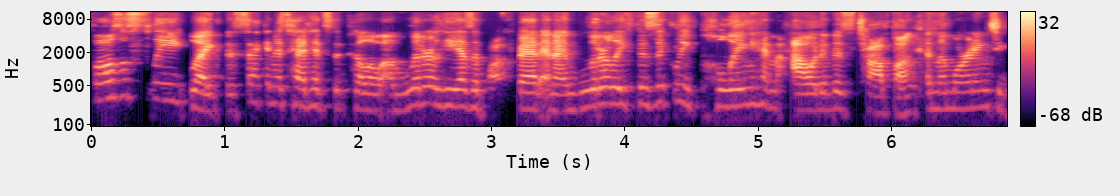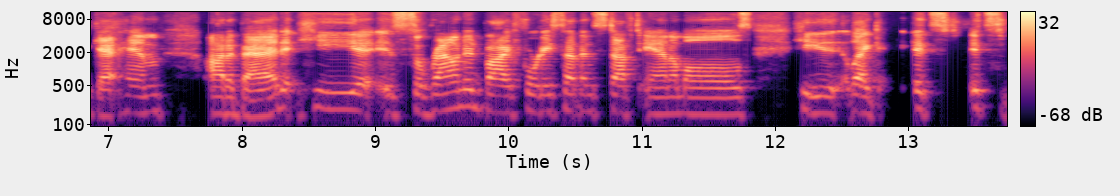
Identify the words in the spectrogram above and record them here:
falls asleep like the second his head hits the pillow i'm literally he has a bunk bed and i'm literally physically pulling him out of his top bunk in the morning to get him out of bed. He is surrounded by 47 stuffed animals. He like it's it's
